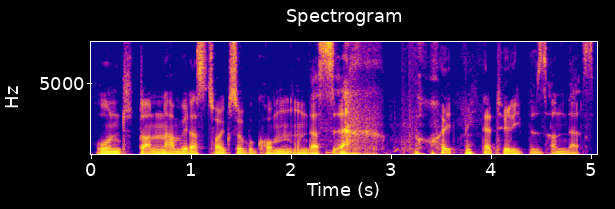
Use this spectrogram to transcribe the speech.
Und dann haben wir das Zeug so bekommen. Und das äh, freut mich natürlich besonders.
